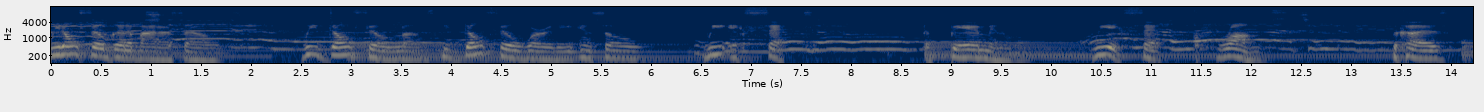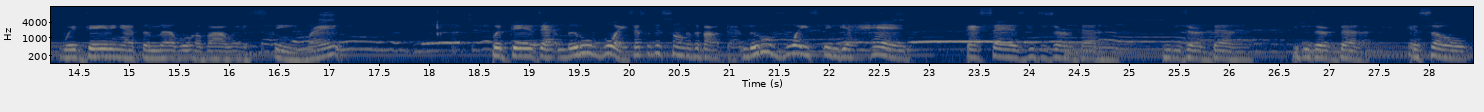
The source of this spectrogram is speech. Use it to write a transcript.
we don't feel good about ourselves. We don't feel loved. We don't feel worthy. And so we accept the bare minimum. We accept crumbs because we're dating at the level of our esteem, right? But there's that little voice. That's what this song is about. That little voice in your head that says you deserve better. You deserve better. You deserve better. And so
